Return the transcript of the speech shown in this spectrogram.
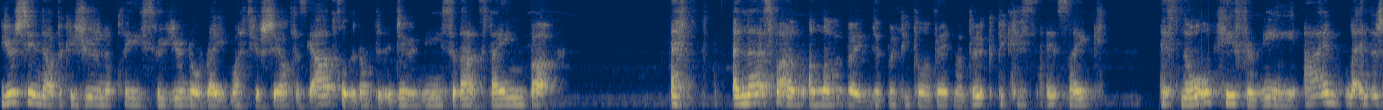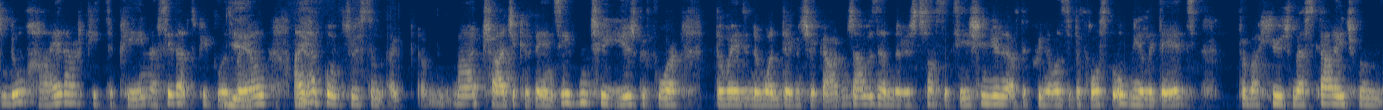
you're saying that because you're in a place where you're not right with yourself. It's got absolutely nothing to do with me, so that's fine." But if, and that's what I, I love about the, when people have read my book because it's like it's not okay for me. I'm and there's no hierarchy to pain. I say that to people as yeah. well. I have gone through some uh, mad tragic events. Even two years before the wedding in One Devonshire Gardens, I was in the resuscitation unit of the Queen Elizabeth Hospital, nearly dead from a huge miscarriage from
